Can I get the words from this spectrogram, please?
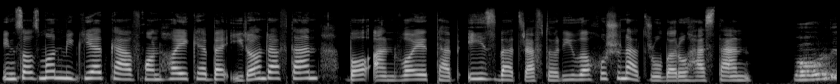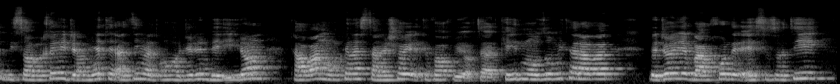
این سازمان می‌گوید که افغان هایی که به ایران رفتند با انواع تبعیض بدرفتاری و خشونت روبرو هستند با ورود بی سابقه جمعیت عظیم از مهاجرین به ایران طبعا ممکن است تنش های اتفاق بیفتد که این موضوع می به جای برخورد احساساتی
